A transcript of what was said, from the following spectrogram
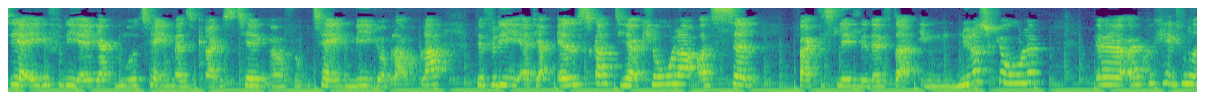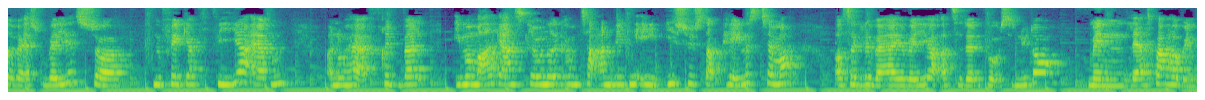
det er ikke fordi, at jeg kan modtage en masse gratis ting og få betalt en video og bla bla bla. Det er fordi, at jeg elsker de her kjoler og selv faktisk lidt lidt efter en nytårskjole. Øh, og jeg kunne ikke helt finde ud af, hvad jeg skulle vælge, så nu fik jeg fire af dem, og nu har jeg frit valg. I må meget gerne skrive ned i kommentaren, hvilken en I synes, der er pænest til mig, og så kan det være, at jeg vælger at tage den på til nytår. Men lad os bare hoppe ind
